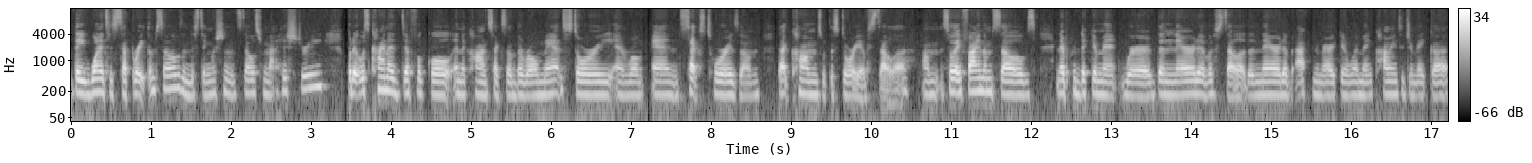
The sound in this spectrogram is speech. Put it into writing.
They wanted to separate themselves and distinguish themselves from that history, but it was kind of difficult in the context of the romance story and rom- and sex tourism that comes with the story of Stella. Um, so they find themselves in a predicament where the narrative of Stella, the narrative of African American women coming to Jamaica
